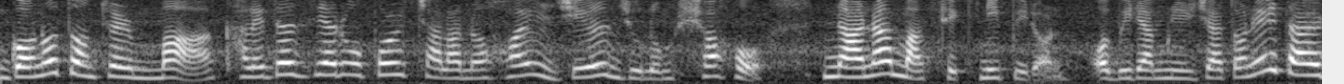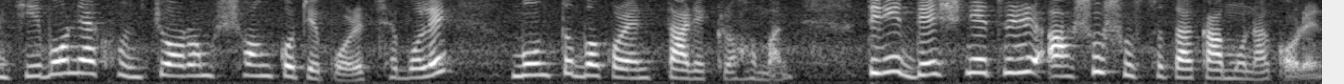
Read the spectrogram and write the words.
গণতন্ত্রের মা খালেদা জিয়ার উপর চালানো হয় জেল, জুলুম সহ নানা মাত্রিক নিপীড়ন। অবিরাম নির্যাতনে তার জীবন এখন চরম সংকটে পড়েছে বলে মন্তব্য করেন তারেক রহমান। তিনি দেশনেত্রীর আশু সুস্থতা কামনা করেন।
